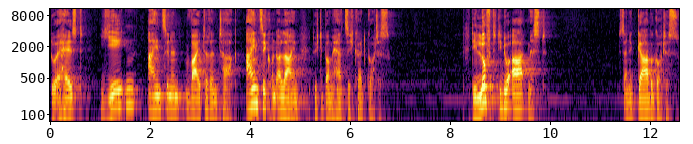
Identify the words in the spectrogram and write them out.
Du erhältst jeden einzelnen weiteren Tag, einzig und allein durch die Barmherzigkeit Gottes. Die Luft, die du atmest, ist eine Gabe Gottes.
